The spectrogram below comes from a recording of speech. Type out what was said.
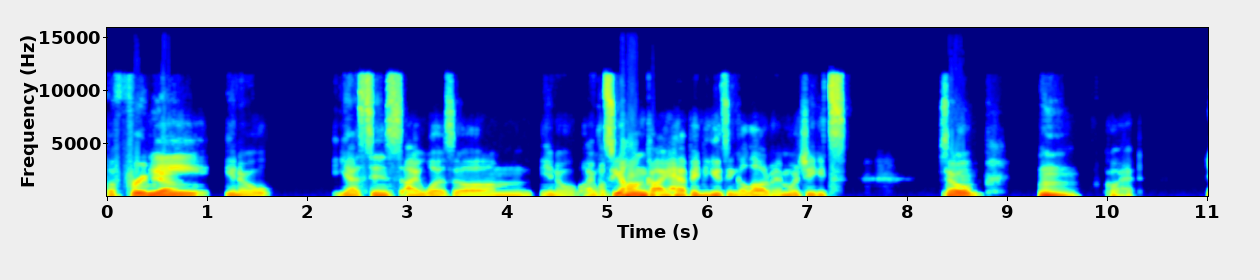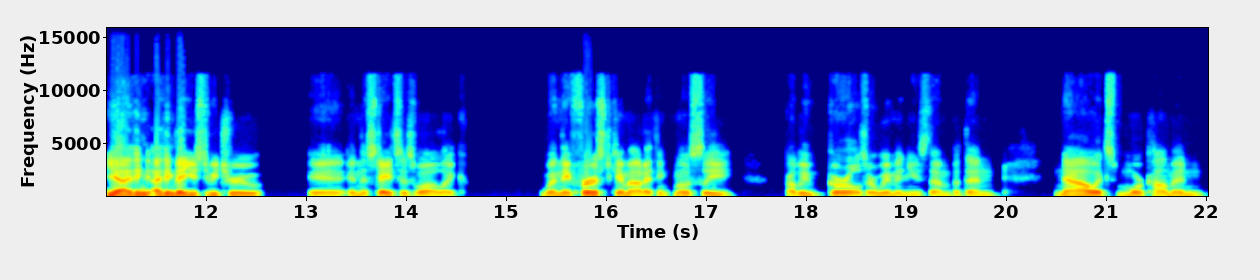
But for Yeah. me, you know, yeah, since I was um, you know, I was young, I have been using a lot of emojis. So, Mm. mm, go ahead. Yeah, I think I think that used to be true in, in the states as well. Like when they first came out, I think mostly probably girls or women use them, but then now it's more common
